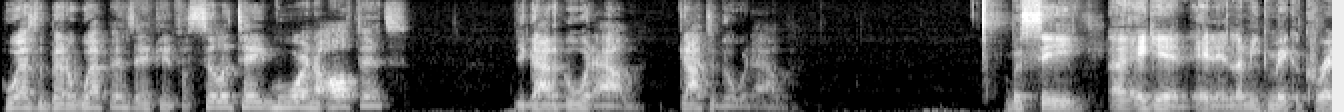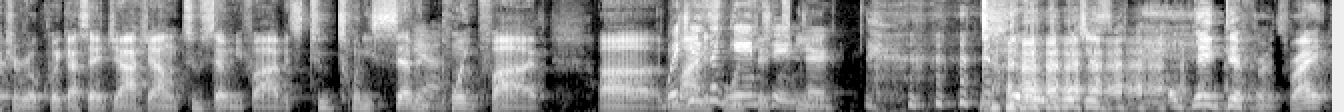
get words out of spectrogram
Who has the better weapons and can facilitate more in the offense? You got to go with Allen. Got to go with Allen. But see, uh, again, and, and, let me make a correction real quick. I said Josh Allen 275. It's 227.5. Yeah. Uh, Which is a game changer. Which is a big difference, right?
